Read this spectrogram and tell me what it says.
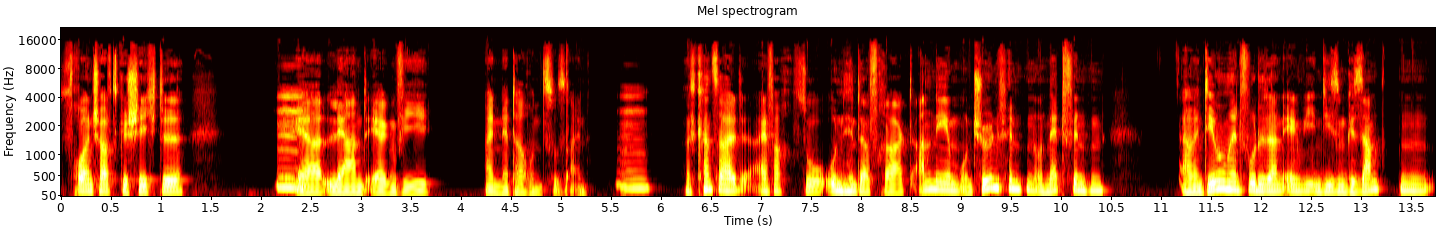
Freundschaftsgeschichte. Hm. Er lernt irgendwie ein netter Hund zu sein. Hm. Das kannst du halt einfach so unhinterfragt annehmen und schön finden und nett finden. Aber in dem Moment, wo du dann irgendwie in diesem gesamten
